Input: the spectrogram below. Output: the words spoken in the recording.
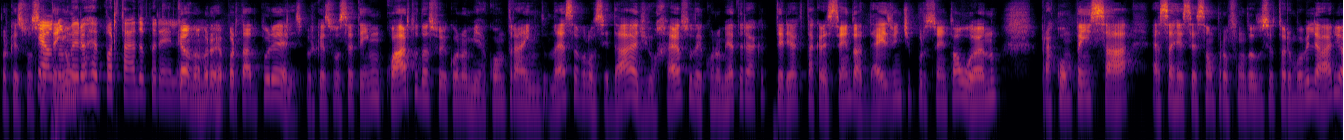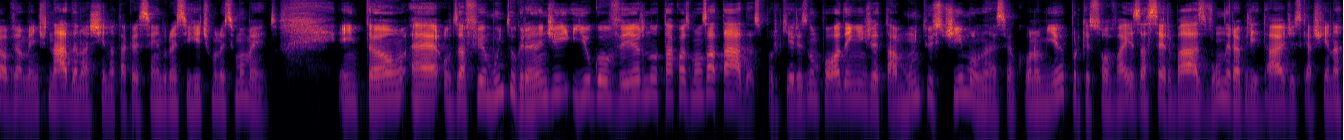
Porque se você que é tem o número um... reportado por eles. Que é o número reportado por eles. Porque se você tem um quarto da sua economia contraindo nessa velocidade, o resto da economia teria, teria que estar crescendo a 10, 20% ao ano para compensar essa recessão profunda do setor imobiliário. E, obviamente, nada na China está crescendo nesse ritmo nesse momento. Então, é, o desafio é muito grande e o governo está com as mãos atadas, porque eles não podem injetar muito estímulo nessa economia, porque só vai exacerbar as vulnerabilidades que a China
